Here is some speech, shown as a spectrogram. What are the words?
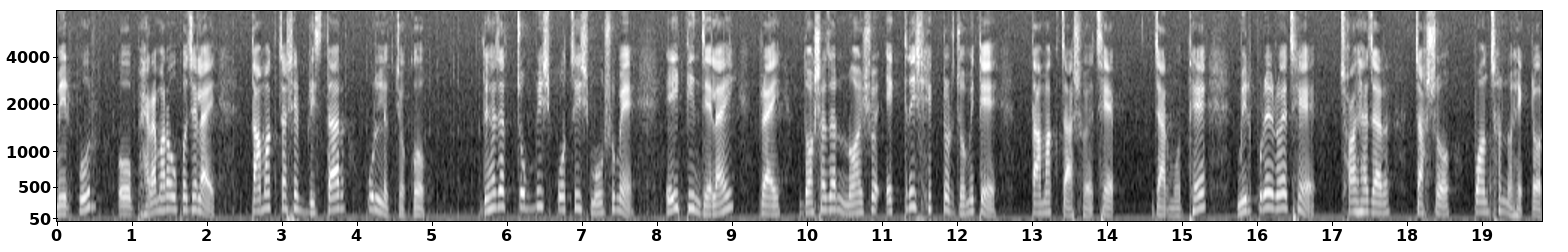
মিরপুর ও ভেড়ামারা উপজেলায় তামাক চাষের বিস্তার উল্লেখযোগ্য। দুই হাজার চব্বিশ পঁচিশ মৌসুমে এই তিন জেলায় প্রায় দশ হাজার নয়শো একত্রিশ হেক্টর জমিতে তামাক চাষ হয়েছে। যার মধ্যে মিরপুরে রয়েছে ছয় হাজার চারশো পঞ্চান্ন হেক্টর।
